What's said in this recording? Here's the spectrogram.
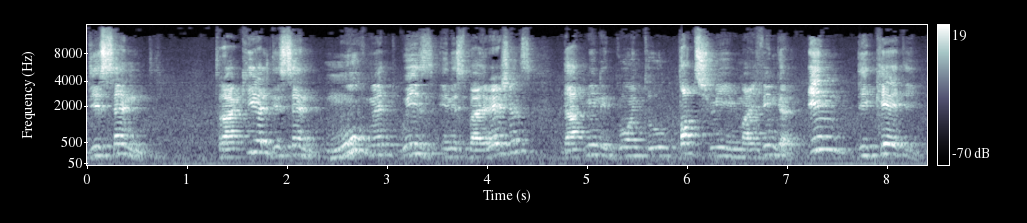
descent tracheal descent movement with inspirations. That means it's going to touch me in my finger indicating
